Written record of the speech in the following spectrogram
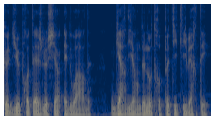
Que Dieu protège le chien Edward, gardien de notre petite liberté.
